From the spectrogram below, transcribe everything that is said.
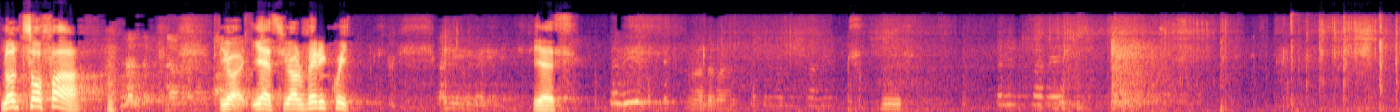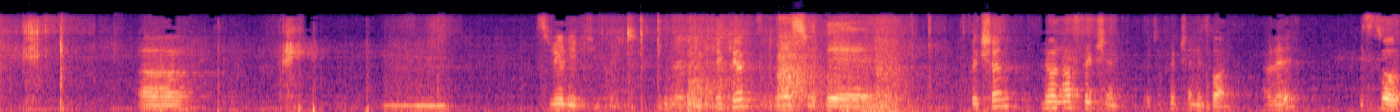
Not so far. You are, yes, you are very quick. Yes. Uh, mm, it's really difficult. Difficult? Yes, with the Friction? no, not friction. The friction is gone. Allez. It's so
